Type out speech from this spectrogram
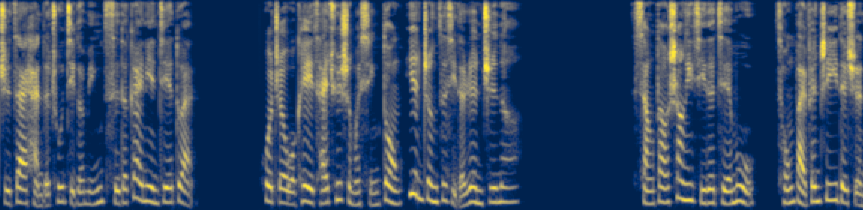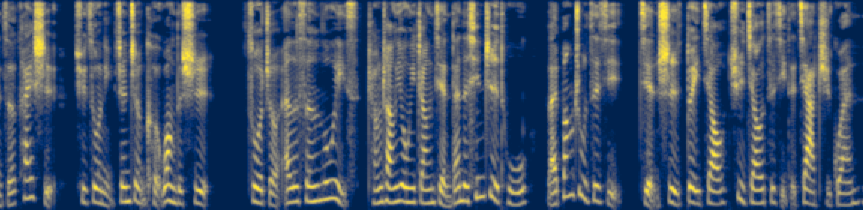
只在喊得出几个名词的概念阶段？或者我可以采取什么行动验证自己的认知呢？想到上一集的节目，从百分之一的选择开始去做你真正渴望的事。作者 Alison Lewis 常常用一张简单的心智图来帮助自己检视、对焦、聚焦自己的价值观。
